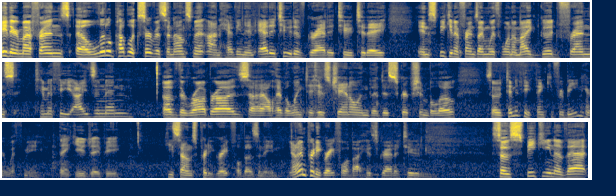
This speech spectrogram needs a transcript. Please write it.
Hey there, my friends. A little public service announcement on having an attitude of gratitude today. And speaking of friends, I'm with one of my good friends, Timothy Eisenman of the Rawbrahs. Uh, I'll have a link to his channel in the description below. So, Timothy, thank you for being here with me. Thank you, JP. He sounds pretty grateful, doesn't he? And I'm pretty grateful about his gratitude. So, speaking of that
